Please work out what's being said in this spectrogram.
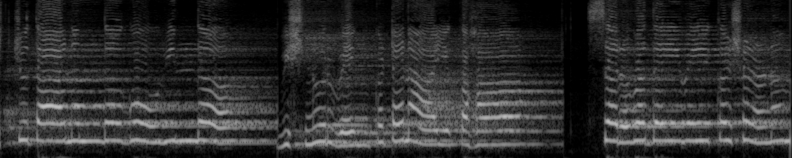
अच्युतानन्दगोविन्द विष्णुर्वेङ्कटनायकः। सर्वदैवैकशरणं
